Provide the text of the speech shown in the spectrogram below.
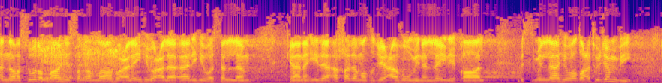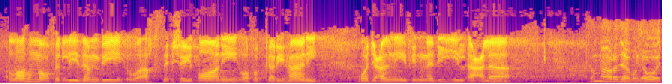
أن رسول الله صلى الله عليه وعلى آله وسلم كان إذا أخذ مضجعه من الليل قال بسم الله وضعت جنبي اللهم اغفر لي ذنبي وأخسئ شيطاني وفك رهاني واجعلني في الندي الأعلى. ثم أورد أبو داود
